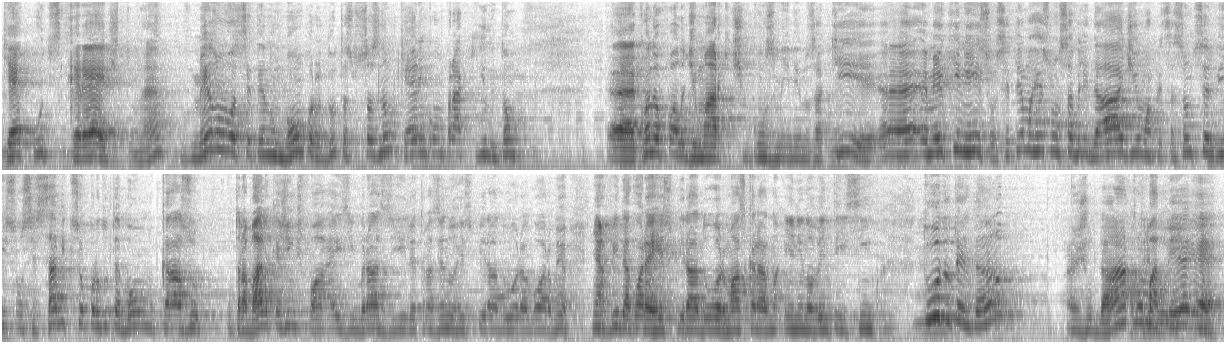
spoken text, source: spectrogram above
que é o descrédito, né? Mesmo você tendo um bom produto, as pessoas não querem comprar aquilo. Então, é, quando eu falo de marketing com os meninos aqui, é, é meio que nisso. Você tem uma responsabilidade, uma prestação de serviço, você sabe que seu produto é bom. No caso, o trabalho que a gente faz em Brasília, trazendo respirador agora. Meu, minha vida agora é respirador, máscara N95, tudo tentando ajudar a combater. É.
